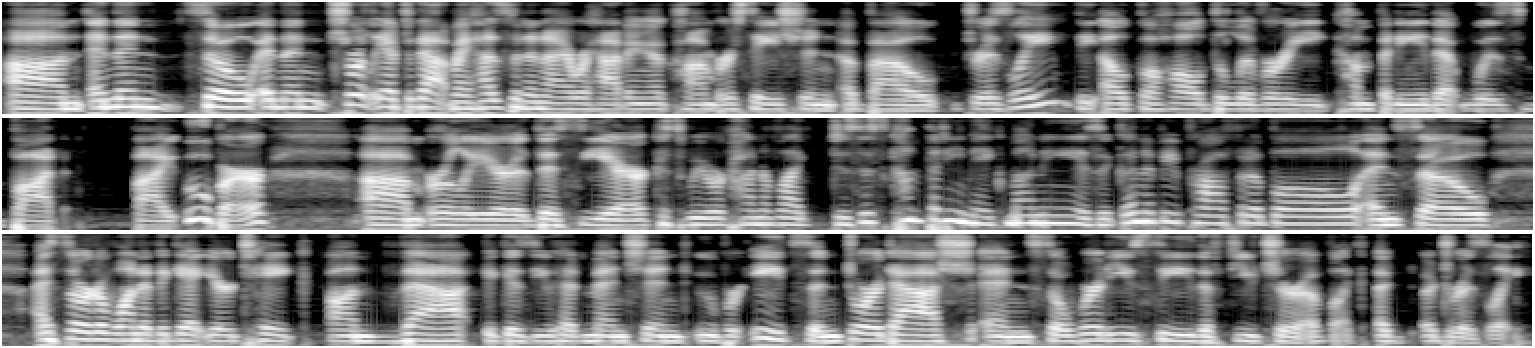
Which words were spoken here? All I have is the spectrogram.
Um, and then so and then shortly after that, my husband and I were having a conversation about Drizzly, the alcohol delivery company that was bought by Uber um, earlier this year because we were kind of like, does this company make money? Is it going to be profitable? And so I sort of wanted to get your take on that because you had mentioned Uber Eats and DoorDash. And so where do you see the future of like a, a Drizzly?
